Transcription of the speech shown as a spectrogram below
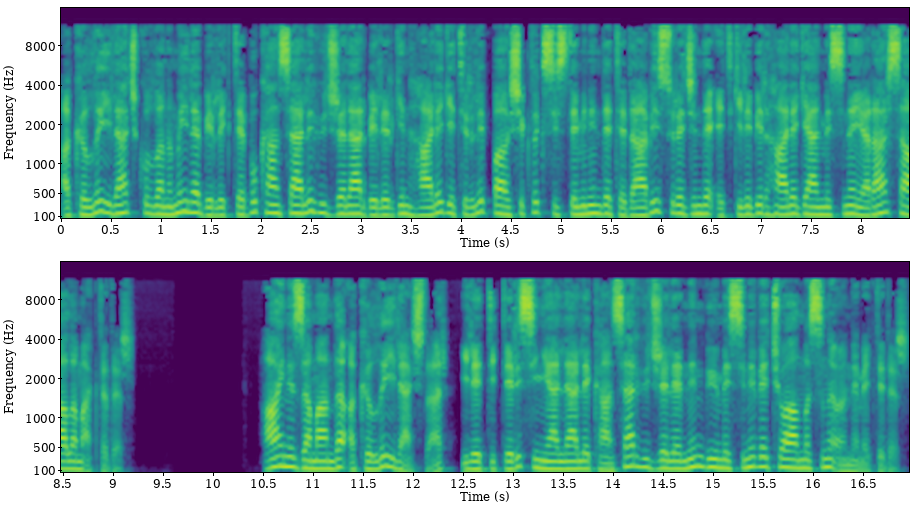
akıllı ilaç kullanımıyla birlikte bu kanserli hücreler belirgin hale getirilip bağışıklık sisteminin de tedavi sürecinde etkili bir hale gelmesine yarar sağlamaktadır. Aynı zamanda akıllı ilaçlar, ilettikleri sinyallerle kanser hücrelerinin büyümesini ve çoğalmasını önlemektedir.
